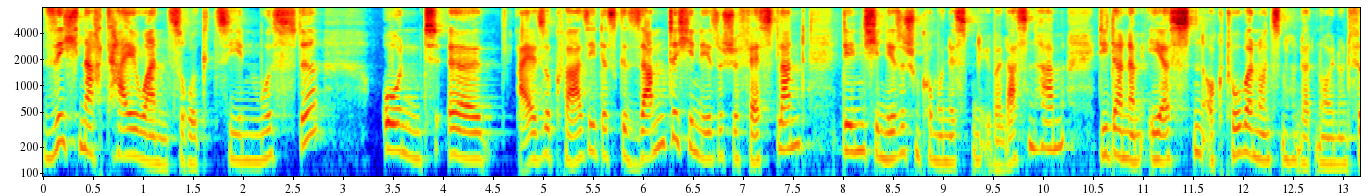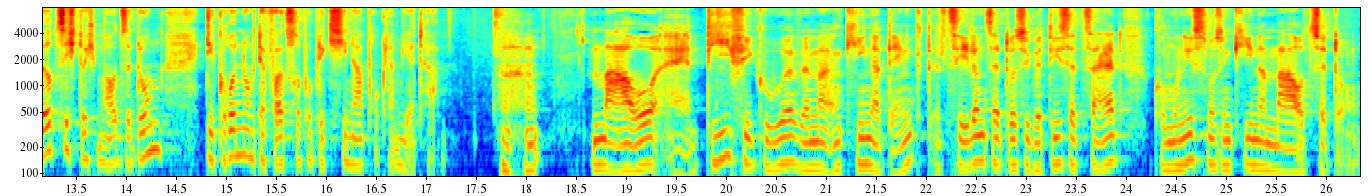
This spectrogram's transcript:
sich nach Taiwan zurückziehen musste und äh, also quasi das gesamte chinesische Festland den chinesischen Kommunisten überlassen haben, die dann am 1. Oktober 1949 durch Mao Zedong die Gründung der Volksrepublik China proklamiert haben. Mhm. Mao, äh, die Figur, wenn man an China denkt, erzähl uns etwas über diese Zeit, Kommunismus in China, Mao Zedong.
